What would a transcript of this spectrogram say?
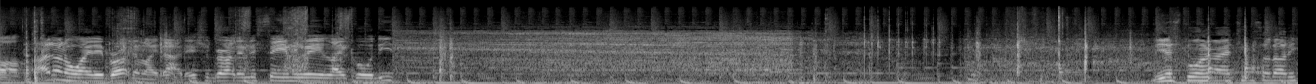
I don't know why they brought them like that. They should brought them the same way like how these. These stone right too, so daddy.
